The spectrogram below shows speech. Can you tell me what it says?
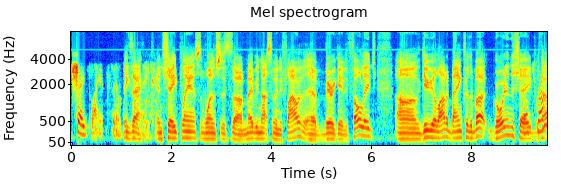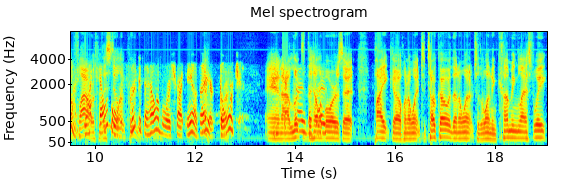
shade plants. Exactly. great. And shade plants, the ones with uh, maybe not so many flowers that have variegated foliage, uh, give you a lot of bang for the buck. Growing in the shade That's without right. flowers, like but they still look pretty. Look at the hellebores right now. They Yeah, are gorgeous. And We've I looked at the hellebores at Pike uh, when I went to Toco, and then I went up to the one in Cumming last week,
